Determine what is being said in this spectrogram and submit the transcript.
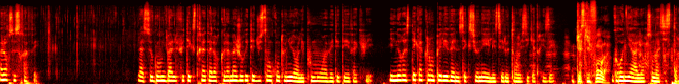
alors ce sera fait. La seconde balle fut extraite alors que la majorité du sang contenu dans les poumons avait été évacué. Il ne restait qu'à clamper les veines sectionnées et laisser le temps les cicatriser. Qu'est-ce qu'ils font là? Grogna alors son assistant.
